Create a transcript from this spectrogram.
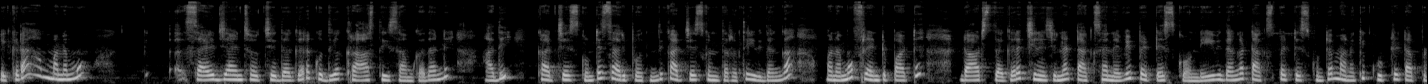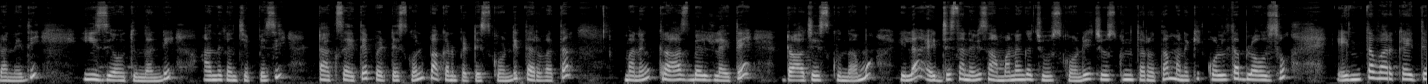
ఇక్కడ మనము సైడ్ జాయింట్స్ వచ్చే దగ్గర కొద్దిగా క్రాస్ తీసాం కదండి. అది కట్ చేసుకుంటే సరిపోతుంది. కట్ చేసుకున్న తర్వాత ఈ విధంగా మనము ఫ్రంట్ పార్ట్ డాట్స్ దగ్గర చిన్న చిన్న టక్స్ అనేవి పెట్టేసుకోండి. ఈ విధంగా టక్స్ పెట్టేసుకుంటే మనకి కుట్టేటప్పుడు అనేది ఈజీ అవుతుందండి. అందుకని చెప్పేసి టక్స్ అయితే పెట్టేసుకొని పక్కన పెట్టేసుకోండి. తర్వాత మనం క్రాస్ బెల్ట్లు అయితే డ్రా చేసుకుందాము. ఇలా ఎడ్జెస్ అనేవి సమానంగా చూసుకోండి. చూసుకున్న తర్వాత మనకి కొలత బ్లౌజ్ ఎంతవరకు అయితే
